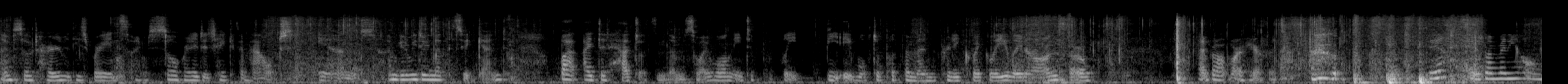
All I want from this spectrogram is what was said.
I'm so tired with these braids. I'm so ready to take them out, and I'm gonna be doing that this weekend. But I did hatch in them, so I will need to be able to put them in pretty quickly later on, so I brought more hair for that. yeah, there's my mini haul.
